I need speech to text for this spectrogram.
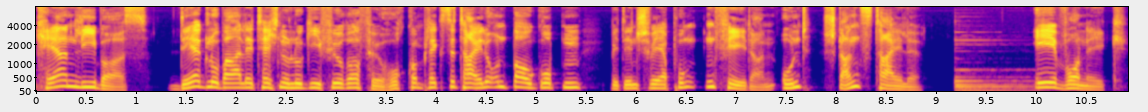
Kernliebers, der globale Technologieführer für hochkomplexe Teile und Baugruppen mit den Schwerpunkten Federn und Standsteile. Evonik,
